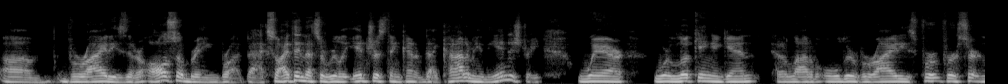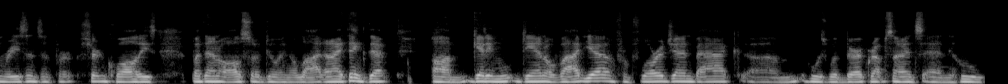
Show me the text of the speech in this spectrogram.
um, varieties that are also being brought back. So I think that's a really interesting kind of dichotomy in the industry where we're looking again at a lot of older varieties for for certain reasons and for certain qualities, but then also doing a lot. And I think that um, getting Dan Ovadia from Florigen back, um, who's with Bayer Crop Science and who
